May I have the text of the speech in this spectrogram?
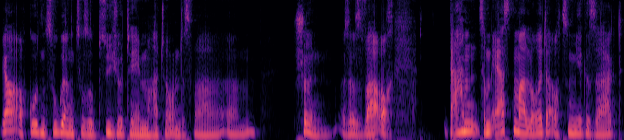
ja auch guten Zugang zu so Psychothemen hatte und das war ähm, schön. Also es war auch, da haben zum ersten Mal Leute auch zu mir gesagt,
